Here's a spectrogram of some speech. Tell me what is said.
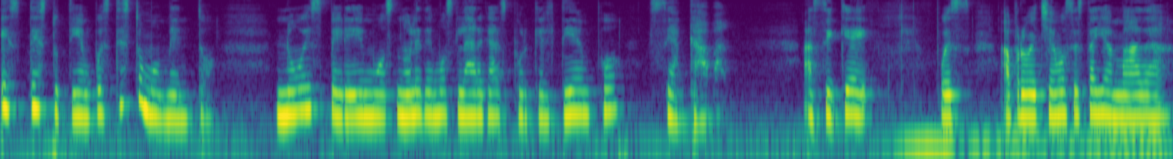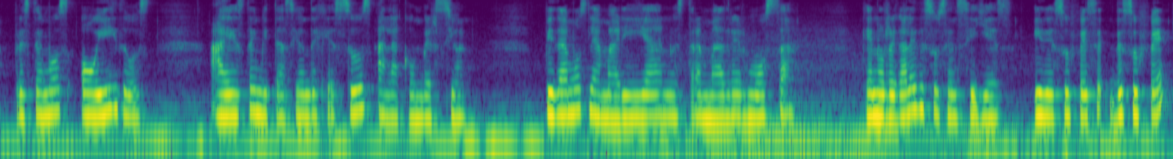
Este es tu tiempo, este es tu momento. No esperemos, no le demos largas porque el tiempo se acaba. Así que pues aprovechemos esta llamada, prestemos oídos a esta invitación de Jesús a la conversión. Pidámosle a María, nuestra Madre hermosa, que nos regale de su sencillez y de su fe, de su fe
